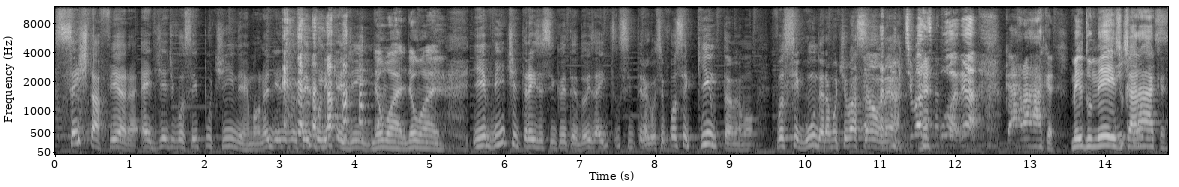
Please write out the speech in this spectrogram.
Sexta-feira é dia de você ir pro Tinder, irmão. Não é dia de você ir pro LinkedIn. Deu mole, deu mole. E 23 e 52, aí tu se entregou. Se fosse quinta, meu irmão, se fosse segunda, era motivação, né? Assim, pô, né? Caraca, meio do mês, o caraca.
